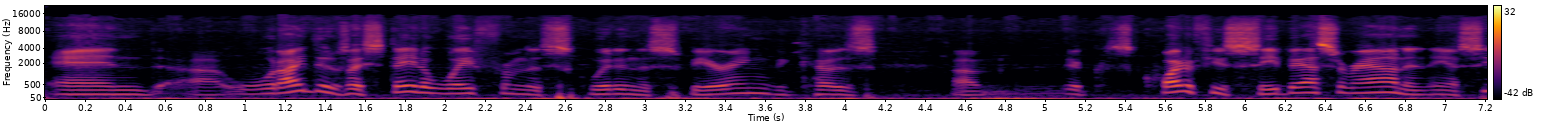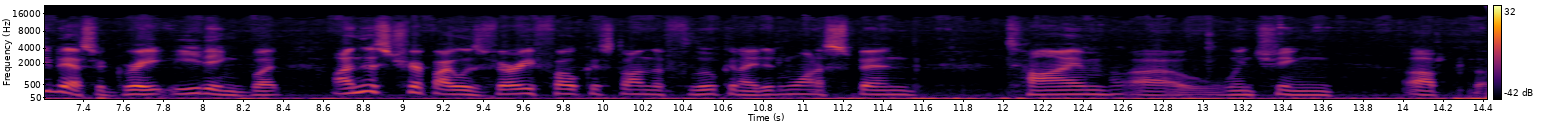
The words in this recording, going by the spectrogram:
And uh, what I did was I stayed away from the squid and the spearing because um, there's quite a few sea bass around, and you know, sea bass are great eating. But on this trip, I was very focused on the fluke, and I didn't want to spend time uh, winching up uh,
